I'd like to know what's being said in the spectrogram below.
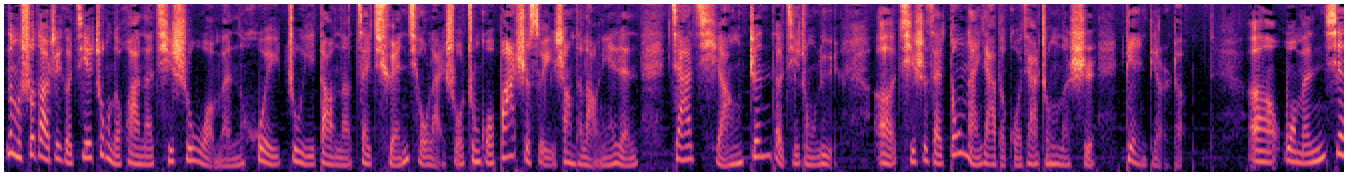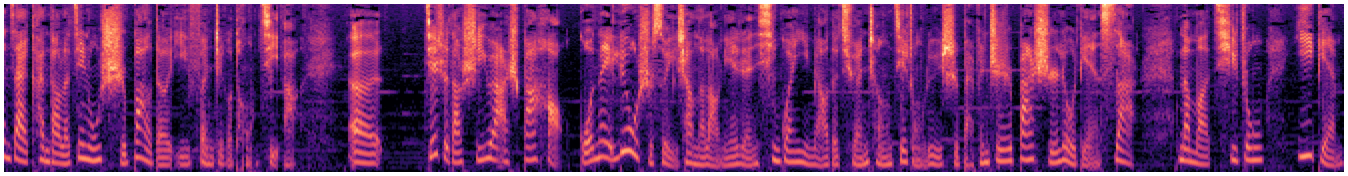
那么说到这个接种的话呢，其实我们会注意到呢，在全球来说，中国八十岁以上的老年人加强针的接种率，呃，其实在东南亚的国家中呢是垫底儿的。呃，我们现在看到了《金融时报》的一份这个统计啊，呃。截止到十一月二十八号，国内六十岁以上的老年人新冠疫苗的全程接种率是百分之八十六点四二。那么，其中一点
